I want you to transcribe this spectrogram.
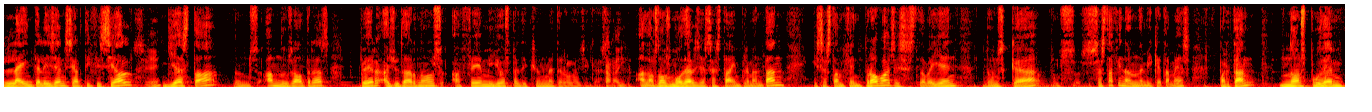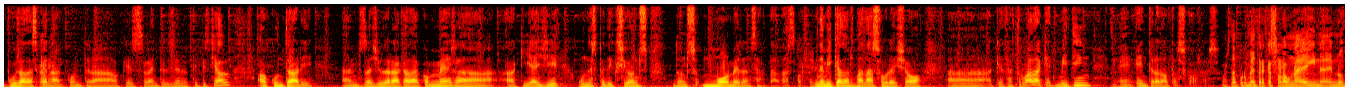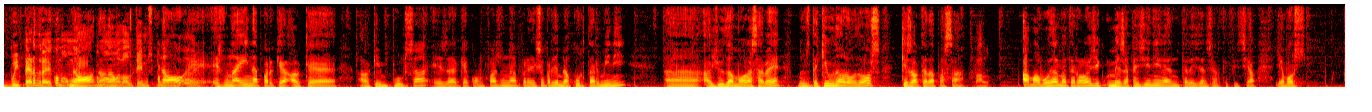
la intel·ligència artificial Sí. ja està doncs, amb nosaltres per ajudar-nos a fer millors prediccions meteorològiques. Carai. En els nous models ja s'està implementant i s'estan fent proves i s'està veient doncs, que doncs, s'està afinant una miqueta més. Per tant, no ens podem posar d'esquena contra el que és la intel·ligència artificial. Al contrari, ens ajudarà cada cop més a, a que hi hagi unes prediccions doncs, molt més encertades. Perfecte. Una mica doncs, va anar sobre això, eh, aquesta trobada, aquest míting, eh, entre d'altres coses. M'has de prometre que serà una eina, eh? No et vull perdre, eh? Com a home, No, com a no, no. home del temps. Però no, eh, és una eina perquè el que, el que impulsa és que quan fas una predicció, per exemple, a curt termini, eh, ajuda molt a saber doncs, d'aquí una hora o dos què és el que ha de passar. Val. amb el model meteorològic més afegint-hi la intel·ligència artificial. Llavors,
